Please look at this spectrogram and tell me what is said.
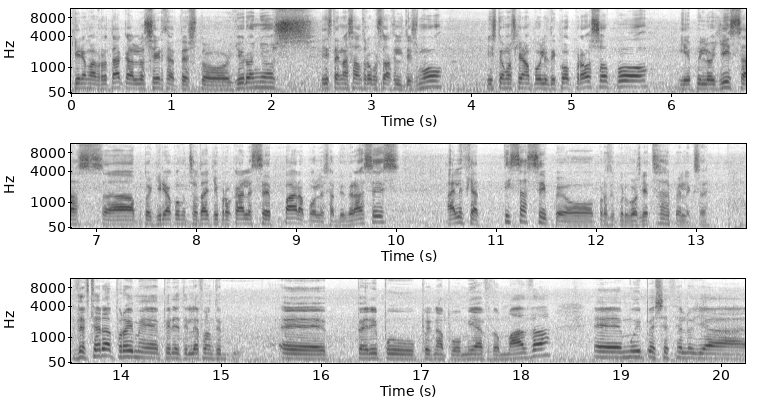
Κύριε Μαυροτά, καλώς ήρθατε στο Euronews. Είστε ένας άνθρωπος του αθλητισμού, είστε όμως και ένα πολιτικό πρόσωπο. Η επιλογή σας από τον Κυριάκο Μητσοτάκη προκάλεσε πάρα πολλές αντιδράσεις. Αλήθεια, τι σας είπε ο Πρωθυπουργός, γιατί σας επέλεξε; Δευτέρα πρωί με πήρε τηλέφωνο ε, περίπου πριν από μία εβδομάδα. Ε, μου είπε σε θέλω για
